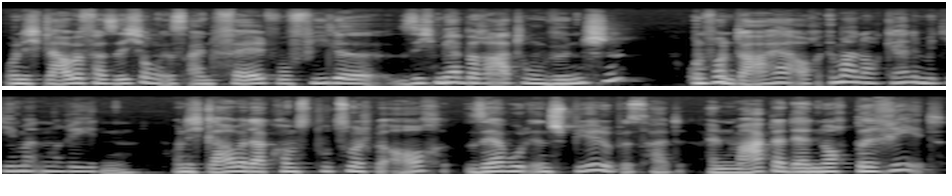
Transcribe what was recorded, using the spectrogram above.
Und ich glaube, Versicherung ist ein Feld, wo viele sich mehr Beratung wünschen und von daher auch immer noch gerne mit jemandem reden. Und ich glaube, da kommst du zum Beispiel auch sehr gut ins Spiel. Du bist halt ein Makler, der noch berät.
